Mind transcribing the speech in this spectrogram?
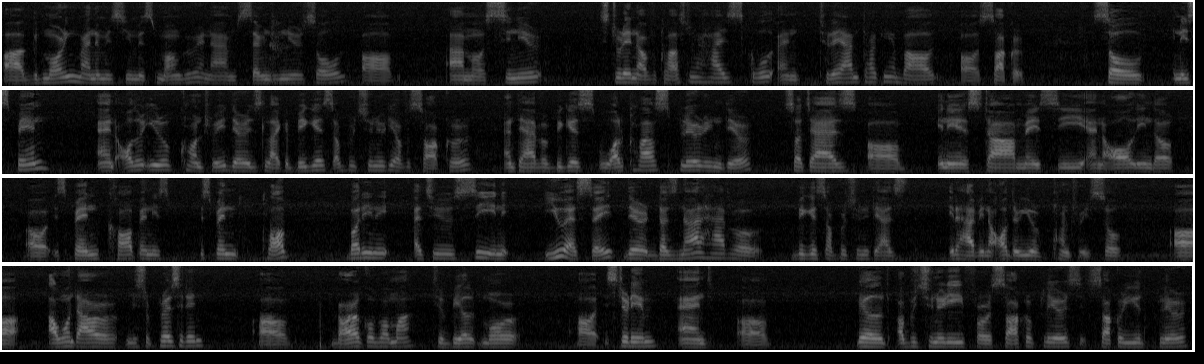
Uh, good morning. My name is Yumis Monger and I'm 17 years old. Uh, I'm a senior student of Clarkston High School and today I'm talking about uh, soccer. So in Spain and other Europe country, there is like a biggest opportunity of soccer and they have a biggest world-class player in there, such as uh, Iniesta, Messi, and all in the uh, Spain Cup and Spain club. But in, as you see in USA, there does not have a biggest opportunity as it have in other Europe countries. So uh, I want our Mr. President, uh, Barack Obama, to build more uh, stadium and uh, build opportunity for soccer players, soccer youth player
